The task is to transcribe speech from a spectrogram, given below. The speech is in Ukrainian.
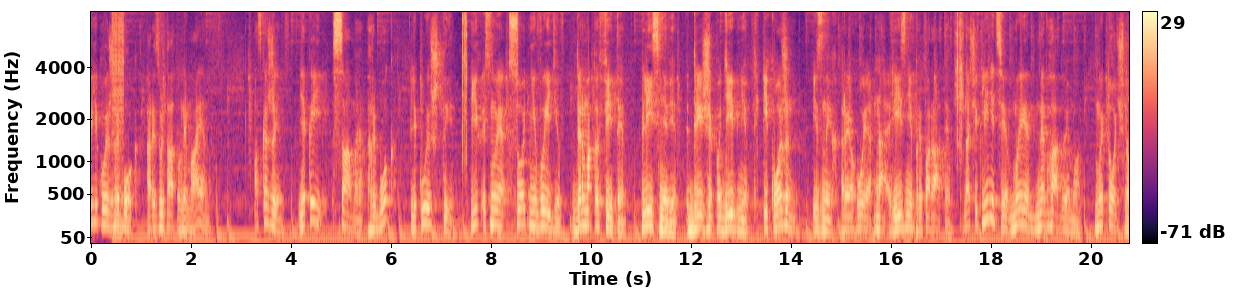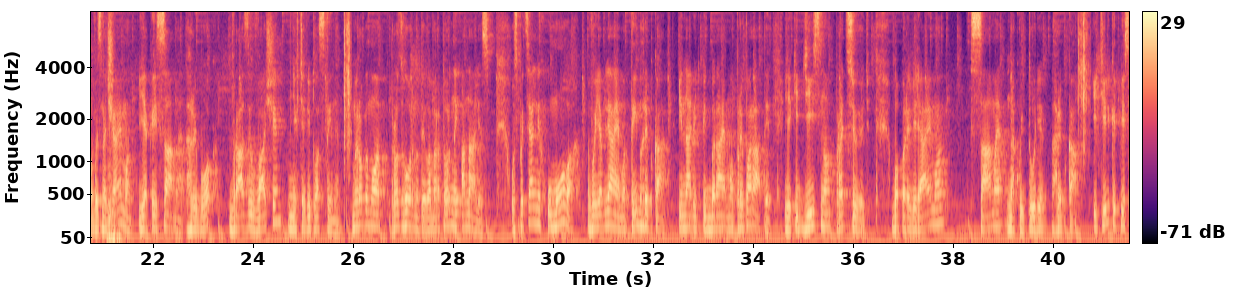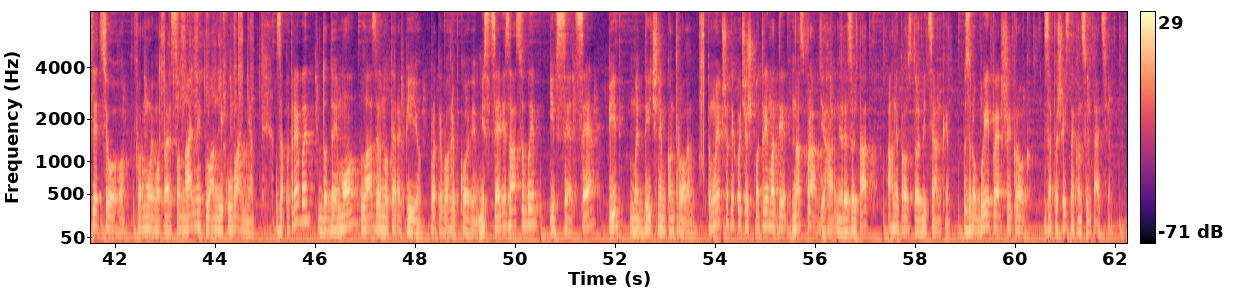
Ти лікуєш грибок, а результату немає. А скажи, який саме грибок лікуєш ти? Їх існує сотні видів: дерматофіти, плісняві, дріжджеподібні, і кожен із них реагує на різні препарати. В нашій клініці ми не вгадуємо. Ми точно визначаємо, який саме грибок вразив ваші нігтєві пластини. Ми робимо розгорнутий лабораторний аналіз. У спеціальних умовах виявляємо тип грибка і навіть підбираємо препарати, які дійсно працюють, бо перевіряємо саме на культурі грибка. І тільки після цього формуємо персональний план лікування. За потреби додаємо лазерну терапію, противогрибкові місцеві засоби і все це під медичним контролем. Тому, якщо ти хочеш отримати насправді гарний результат, а не просто обіцянки, зроби перший крок. Запишись на консультацію.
